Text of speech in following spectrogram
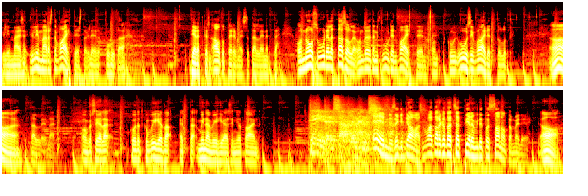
Ylimääräistä, ylimääräistä vaihteesta yleensä puhutaan. Tiedätkö autotermeissä tälleen, että on noussut uudelle tasolle, on löytänyt uuden vaihteen, on kuin uusi vaihde tullut. Aa. Tälleen näin. Onko siellä, koetatko vihjata, että minä vihjaisin jotain? En, niin senkin damas. Mä vaan tarkoitan, että sä et tiedä, miten toi sanonta menee. Aa.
